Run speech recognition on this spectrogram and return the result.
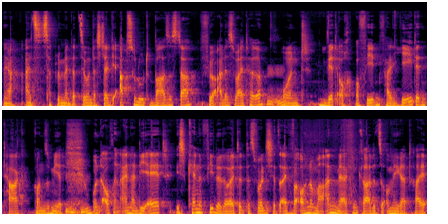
ja, als Supplementation. Das stellt die absolute Basis dar für alles weitere mhm. und wird auch auf jeden Fall jeden Tag konsumiert. Mhm. Und auch in einer Diät. Ich kenne viele Leute, das wollte ich jetzt einfach auch nochmal anmerken, gerade zu Omega-3,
